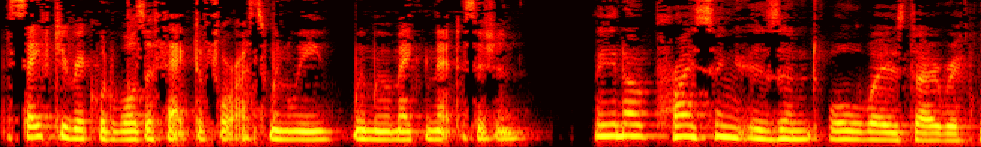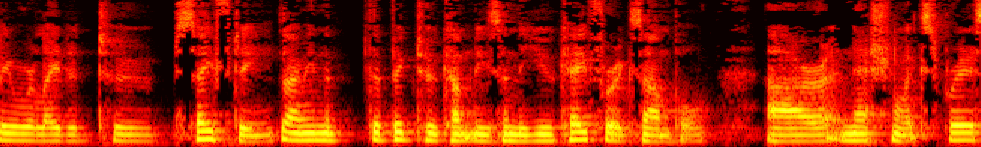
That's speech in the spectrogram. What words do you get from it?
the safety record was a factor for us when we when we were making that decision. You know, pricing isn't always directly related to safety. I mean, the, the big two companies in the UK, for example, are National Express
